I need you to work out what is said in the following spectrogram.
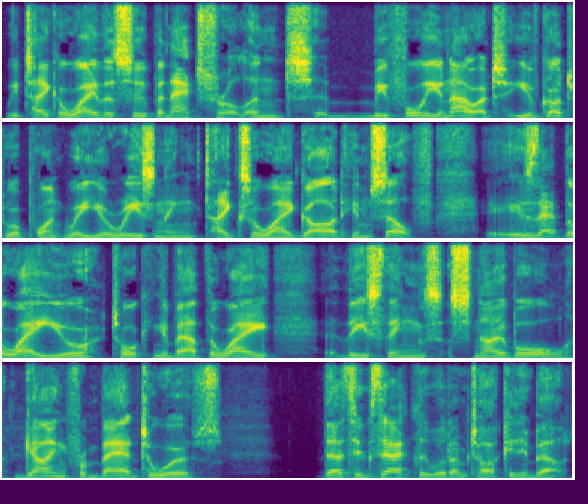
we take away the supernatural, and before you know it, you've got to a point where your reasoning takes away God Himself. Is that the way you're talking about the way these things snowball, going from bad to worse? That's exactly what I'm talking about.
